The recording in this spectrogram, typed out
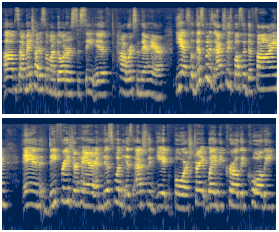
Um, so I may try this on my daughters to see if how it works in their hair. Yeah, so this one is actually supposed to define and defrizz your hair. And this one is actually geared for straight wavy curly coily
